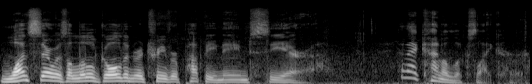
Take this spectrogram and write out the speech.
Once there was a little golden retriever puppy named Sierra, and that kind of looks like her.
